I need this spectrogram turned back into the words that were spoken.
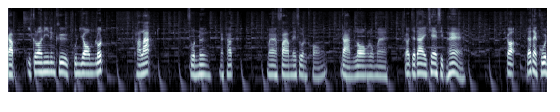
กับอีกกรณีหนึ่งคือ คุณยอมลดภาระส่วนหนึ่งนะครับ มาฟาร์มในส่วนของด่านรองลงมา ก็จะได้แค่ 15 ก็แล้วแต่คุณ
